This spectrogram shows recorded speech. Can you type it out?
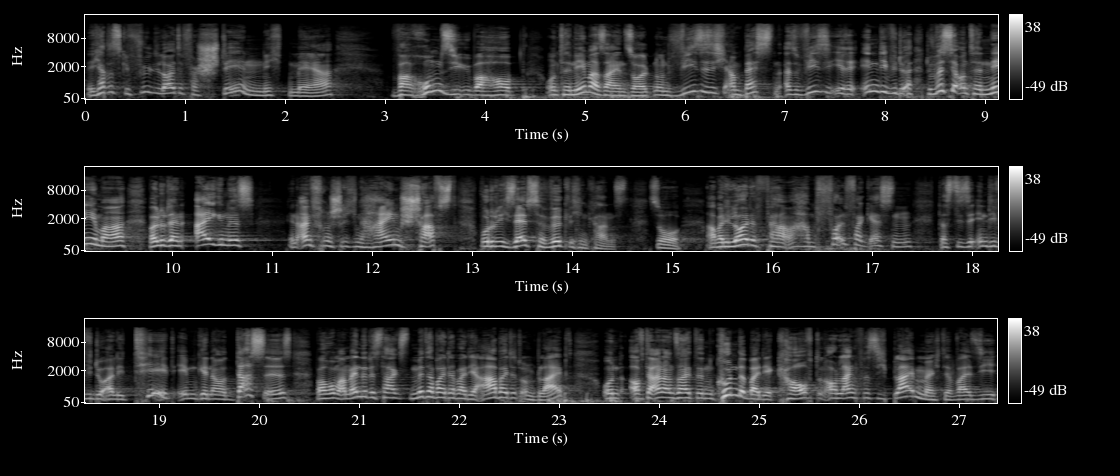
ich habe das Gefühl, die Leute verstehen nicht mehr, warum sie überhaupt Unternehmer sein sollten und wie sie sich am besten, also wie sie ihre individuelle, du bist ja Unternehmer, weil du dein eigenes in Anführungsstrichen Heim schaffst, wo du dich selbst verwirklichen kannst. So. Aber die Leute haben voll vergessen, dass diese Individualität eben genau das ist, warum am Ende des Tages ein Mitarbeiter bei dir arbeitet und bleibt und auf der anderen Seite ein Kunde bei dir kauft und auch langfristig bleiben möchte, weil sie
